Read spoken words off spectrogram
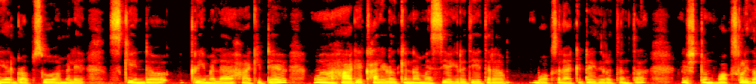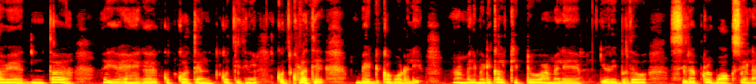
ಇಯರ್ ಡ್ರಾಪ್ಸು ಆಮೇಲೆ ಸ್ಕಿನ್ದು ಕ್ರೀಮೆಲ್ಲ ಹಾಕಿಟ್ಟೆ ಹಾಗೆ ಖಾಲಿ ಇಡೋದಕ್ಕಿಂತ ಮೆಸ್ಸಿಯಾಗಿರುತ್ತೆ ಈ ಥರ ಬಾಕ್ಸಲ್ಲಿ ಹಾಕಿಟ್ಟರೆ ಇದಿರುತ್ತಂತ ಇಷ್ಟೊಂದು ಬಾಕ್ಸ್ಗಳಿದ್ದಾವೆ ಅಂತ ಹೇಗೆ ಕುತ್ಕೋತೆ ಅಂದ್ಕೊತಿದ್ದೀನಿ ಕುತ್ಕೊಳ್ಳುತ್ತೆ ಬೆಡ್ ಕಬೋರ್ಡಲ್ಲಿ ಆಮೇಲೆ ಮೆಡಿಕಲ್ ಕಿಟ್ಟು ಆಮೇಲೆ ಇವರಿಬ್ರದ್ದು ಸಿರಪ್ಗಳ ಬಾಕ್ಸ್ ಎಲ್ಲ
